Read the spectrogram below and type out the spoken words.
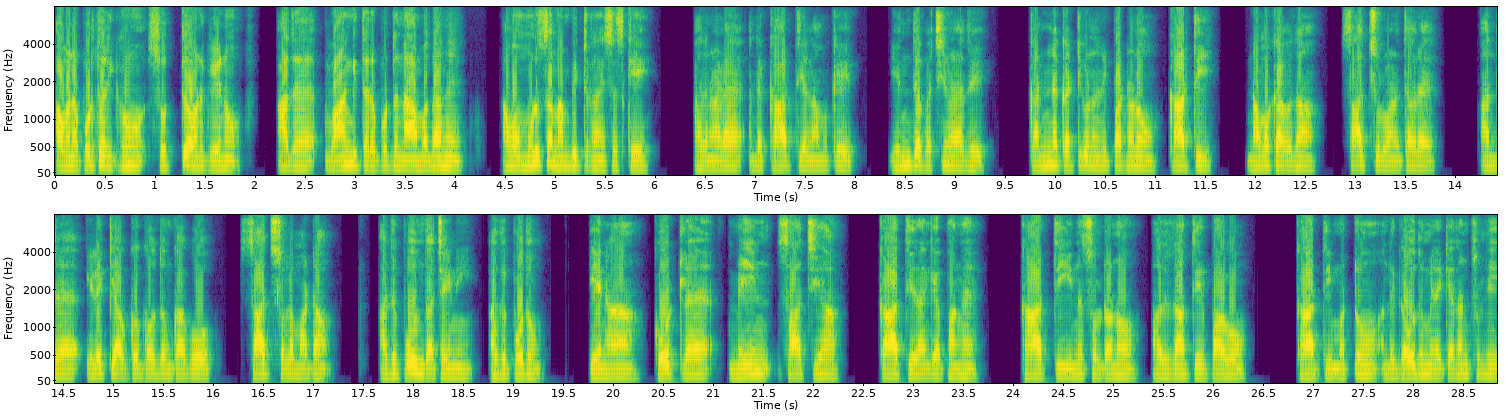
அவனை பொறுத்த வரைக்கும் சொத்து அவனுக்கு வேணும். அதை வாங்கி தர பொறுத்து நாம தானே. அவன் முழுசாக நம்பிட்டு இருக்கான் எஸ்எஸ்கே அதனால அந்த கார்த்தியால் நமக்கு எந்த பிரச்சனையும் வராது. கண்ணை கட்டி கொண்டு நிப்பாட்டினாலும் கார்த்தி நமக்காக தான் சாட்சி சொல்லுவானே தவிர அந்த இலக்கியாவுக்கோ கௌதம்காகவோ சாட்சி சொல்ல மாட்டான். அது போதும் தாச்சாயினி அது போதும். ஏன்னா கோர்ட்ல மெயின் சாட்சியா கார்த்தி தான் கேட்பாங்க. கார்த்தி என்ன சொல்றானோ அதுதான் தீர்ப்பாகும். கார்த்தி மட்டும் அந்த கௌதம் இலக்கியா தான் சொல்லி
